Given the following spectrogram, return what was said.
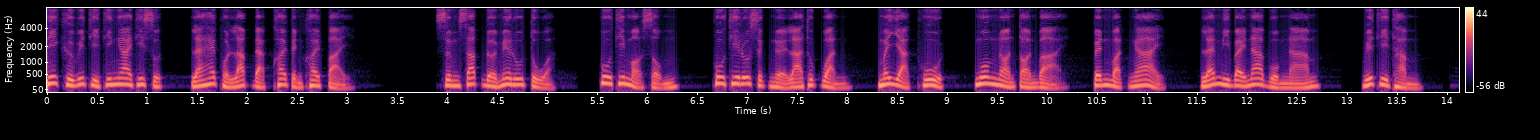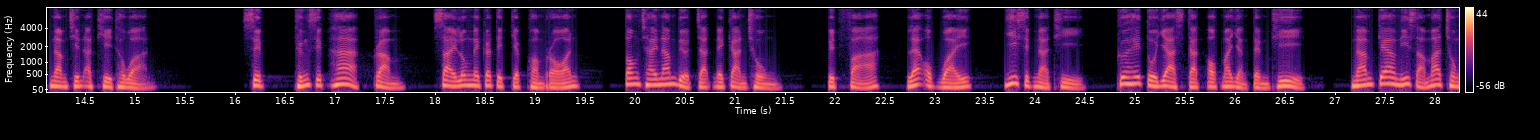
นี่คือวิธีที่ง่ายที่สุด และให้ผลลัพธ์แบบค่อยเป็นค่อยไป ซึมซับโดยไม่รู้ตัว ผู้ที่เหมาะสม ผู้ที่รู้สึกเหนื่อยล้าทุกวัน ไม่อยากพูด ง่วงนอนตอนบ่าย เป็นหวัดง่าย และมีใบหน้าบวมน้ำ วิธีทำนำชิ้นอัคีทวาร10ถึง15 กรัม ใส่ลงในกระติกเก็บความร้อน ต้องใช้น้ำเดือดจัดในการชง ปิดฝาและอบไว้ 20 นาที เพื่อให้ตัวยาสกัดออกมาอย่างเต็มที่ น้ำแก้วนี้สามารถชง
